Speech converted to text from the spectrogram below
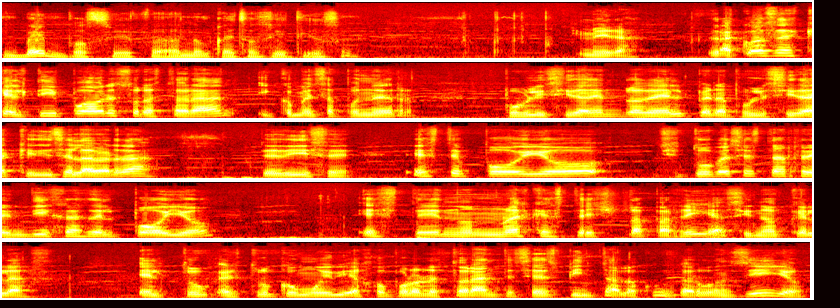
Vemos, sí, pero nunca en esos sitios. Mira, la cosa es que el tipo abre su restaurante y comienza a poner publicidad dentro de él, pero publicidad que dice la verdad. Te dice, este pollo, si tú ves estas rendijas del pollo, este no, no es que esté hecho la parrilla, sino que las, el, el truco muy viejo por los restaurantes es pintarlo con carboncillo.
